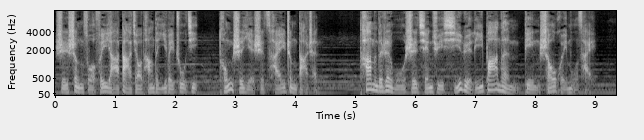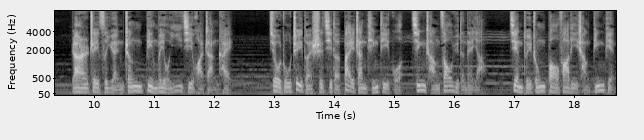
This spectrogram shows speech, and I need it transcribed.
是圣索菲亚大教堂的一位助祭，同时也是财政大臣。他们的任务是前去袭掠黎巴嫩并烧毁木材。然而，这次远征并没有依计划展开，就如这段时期的拜占庭帝国经常遭遇的那样，舰队中爆发了一场兵变。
